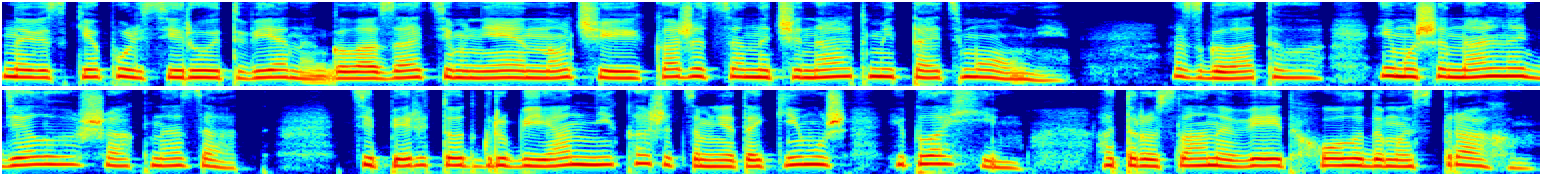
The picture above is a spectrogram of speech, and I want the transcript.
на виске пульсируют вены, глаза темнее ночи и, кажется, начинают метать молнии. Сглатываю и машинально делаю шаг назад. Теперь тот грубиян не кажется мне таким уж и плохим. От Руслана веет холодом и страхом.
